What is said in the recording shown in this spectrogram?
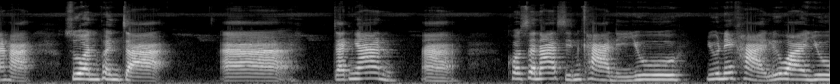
นะคะส่วนเพิ่นจะอ่า จัดงานอ่าโฆษณาสินค้านี่อยู่อยู่ในขายหรือว่าอยู่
